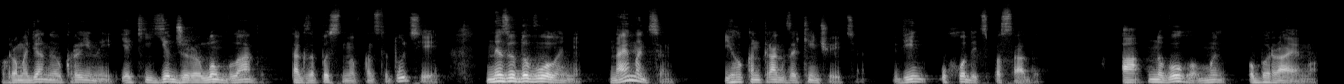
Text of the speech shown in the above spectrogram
громадяни України, які є джерелом влади, так записано в Конституції, незадоволені найманцем, його контракт закінчується, він уходить з посади. А нового ми обираємо.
